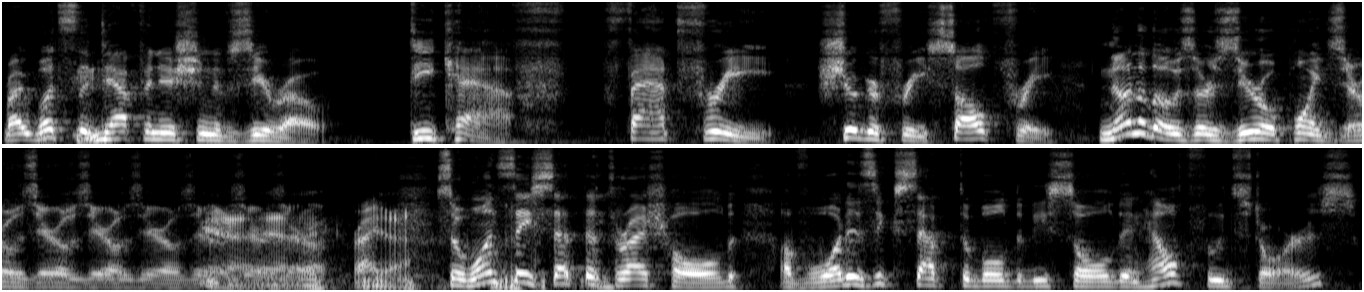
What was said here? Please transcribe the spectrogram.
right? What's the mm-hmm. definition of zero? Decaf, fat free, sugar free, salt free. None of those are 0.0000000, yeah, right? yeah. So once they set the threshold of what is acceptable to be sold in health food stores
